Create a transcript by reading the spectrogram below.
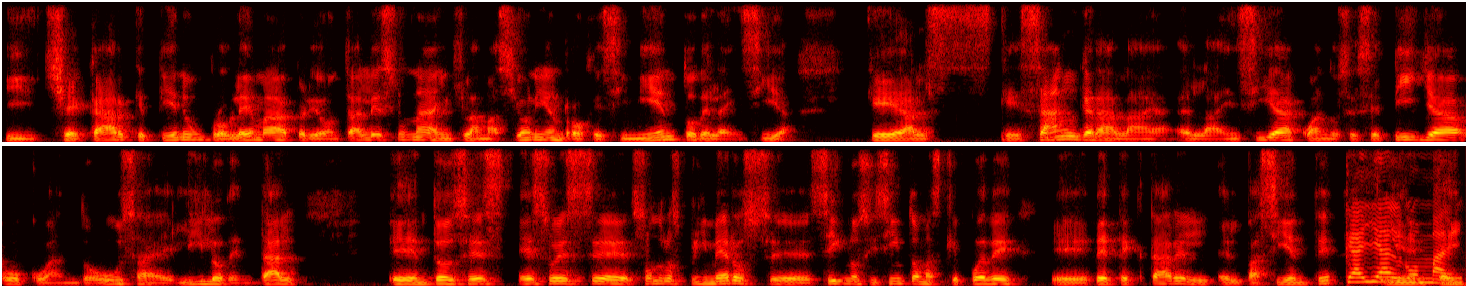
y checar que tiene un problema periodontal es una inflamación y enrojecimiento de la encía, que, al, que sangra la, la encía cuando se cepilla o cuando usa el hilo dental. Entonces, eso es, eh, son los primeros eh, signos y síntomas que puede eh, detectar el, el, paciente. Que hay algo mal.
